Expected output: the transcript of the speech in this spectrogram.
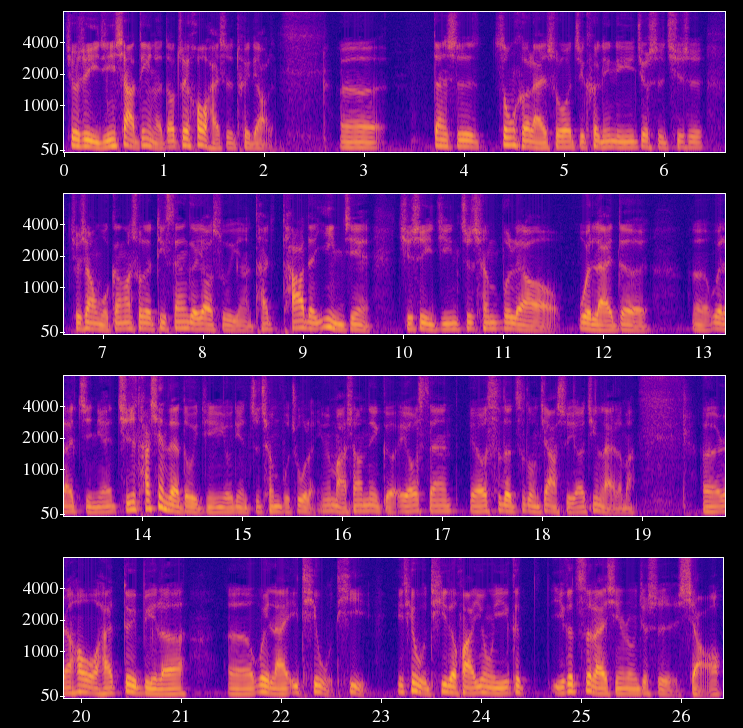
就是已经下定了，到最后还是退掉了。呃，但是综合来说，极氪零零一就是其实就像我刚刚说的第三个要素一样，它它的硬件其实已经支撑不了未来的呃未来几年，其实它现在都已经有点支撑不住了，因为马上那个 L 三、L 四的自动驾驶也要进来了嘛。呃，然后我还对比了呃蔚来 ET 五 T，ET 五 T 的话用一个一个字来形容就是小，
